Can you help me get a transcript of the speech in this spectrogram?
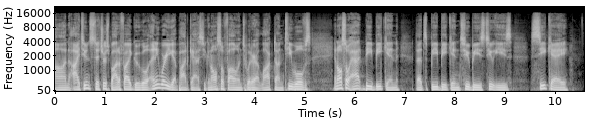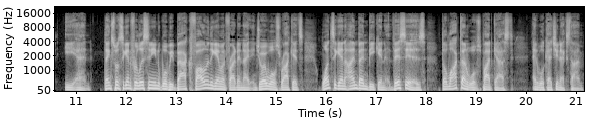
on iTunes, Stitcher, Spotify, Google, anywhere you get podcasts. You can also follow on Twitter at Locked On T Wolves and also at B Beecken. That's B Beecken, two B's, two E's, C K E N. Thanks once again for listening. We'll be back following the game on Friday night. Enjoy Wolves Rockets. Once again, I'm Ben Beecken. This is the Locked On Wolves podcast, and we'll catch you next time.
